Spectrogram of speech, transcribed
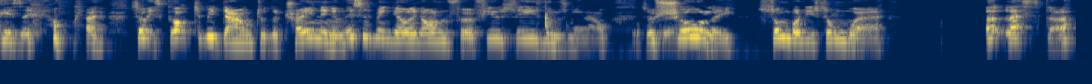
he's a young player. So it's got to be down to the training. And this has been going on for a few seasons now. So surely somebody somewhere at Leicester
